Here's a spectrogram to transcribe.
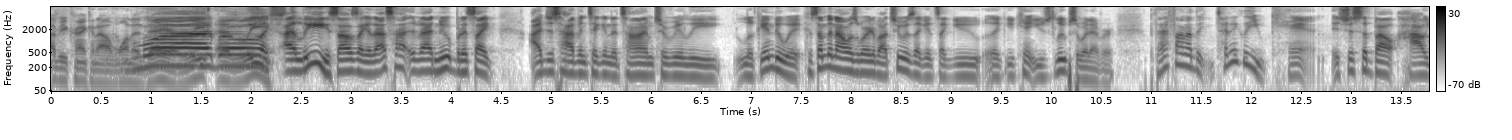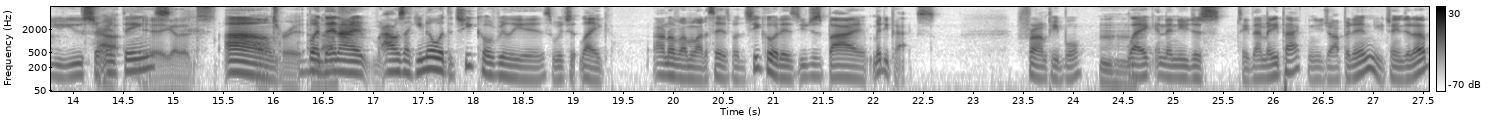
I'd be cranking out one a What, day at, le- bro? at Like, least. at least I was like, that's how if I knew, but it's like I just haven't taken the time to really look into it. Because something I was worried about too is like it's like you like you can't use loops or whatever. But then I found out that technically you can. It's just about how you use certain How- things. Yeah, you gotta um, alter it but then. I I was like, you know what the cheat code really is, which like I don't know if I'm allowed to say this, but the cheat code is you just buy MIDI packs from people, Mm-hmm. like, and then you just take that MIDI pack and you drop it in, you change it up.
